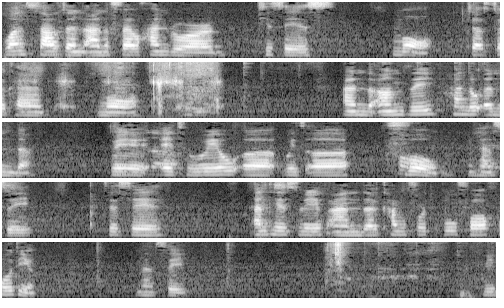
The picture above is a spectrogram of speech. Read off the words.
1,500 pieces more, just a can more. And on the handle end, we, it will uh, with a foam. You can see, this is anti-slip and comfortable for holding. You can see. We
